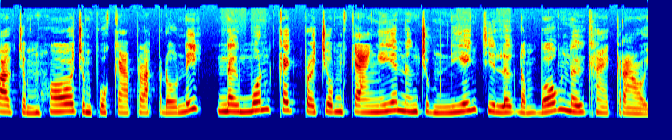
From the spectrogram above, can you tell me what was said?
បើកចំហចំពោះការផ្លាស់ប្តូរនេះនៅមុនកិច្ចប្រជុំការងារនិងជំនាញជាលើកដំបូងនៅខែក្រោយ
